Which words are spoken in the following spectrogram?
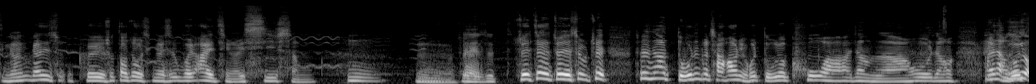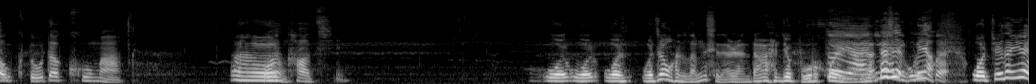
你看，应该是可以说到最后，应该是为爱情而牺牲。嗯。嗯，所以是，所以这个，所以是，所以所以他读那个茶好女会读的哭啊，这样子啊，然后然后他想说，你有读的哭吗？呃，我很好奇。我我我我这种很冷血的人，当然就不会。啊，但是我跟你讲，我觉得因为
